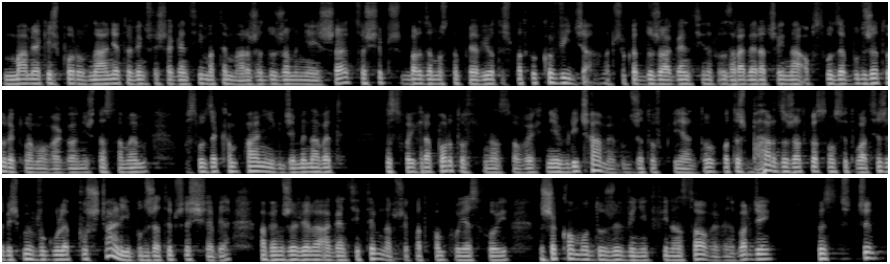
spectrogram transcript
mam jakieś porównanie, to większość agencji ma te marże dużo mniejsze, co się bardzo mocno pojawiło też w przypadku COVID-a. Na przykład dużo agencji zarabia raczej na obsłudze budżetu reklamowego niż na samym obsłudze kampanii, gdzie my nawet do swoich raportów finansowych nie wliczamy budżetów klientów, bo też bardzo rzadko są sytuacje, żebyśmy w ogóle puszczali budżety przez siebie, a wiem, że wiele agencji tym na przykład pompuje swój rzekomo duży wynik finansowy, więc bardziej, więc czy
